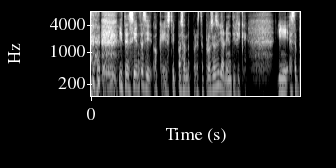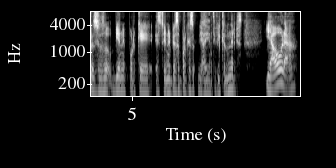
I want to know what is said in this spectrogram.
y te sientes y ok, estoy pasando por este proceso, ya lo identifique y este proceso viene porque estoy nerviosa porque ya identifique los nervios y ahora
